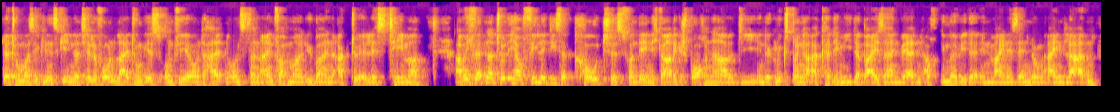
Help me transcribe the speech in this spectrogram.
der Thomas Iglinski in der Telefonleitung ist und wir unterhalten uns dann einfach mal über ein aktuelles Thema. Aber ich werde natürlich auch viele dieser Coaches, von denen ich gerade gesprochen habe, die in der Glücksbringer Akademie dabei sein werden, auch immer wieder in meine Sendung einladen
